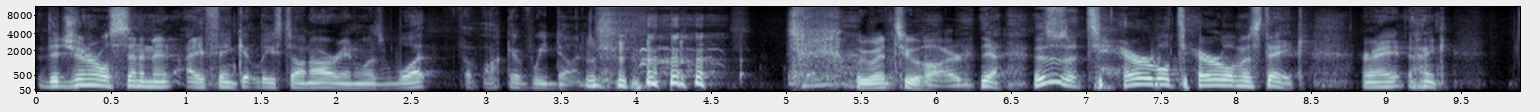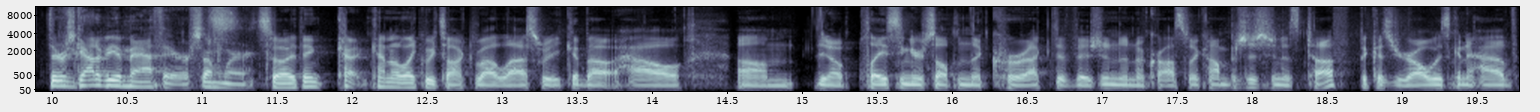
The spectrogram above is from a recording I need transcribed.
the general sentiment, I think, at least on our end, was, "What the fuck have we done?" We went too hard. yeah, this is a terrible, terrible mistake, right? Like, there's got to be a math error somewhere. So I think kind of like we talked about last week about how um, you know placing yourself in the correct division in a CrossFit competition is tough because you're always going to have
